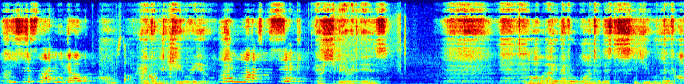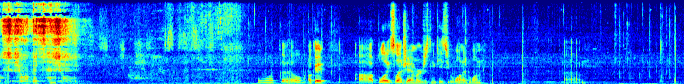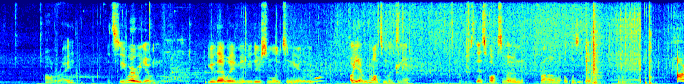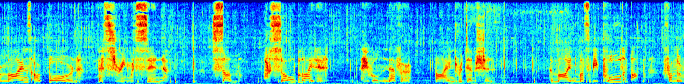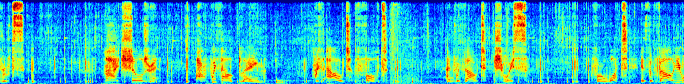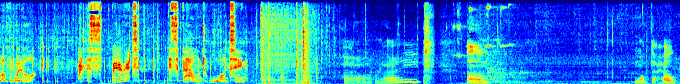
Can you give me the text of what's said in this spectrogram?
Please just let me go. Oh, stop. We're going to cure you. I'm not sick. Your spirit is. All I ever wanted is to see you live up to your potential. What the hell? Okay. Uh, bloody sledgehammer, just in case you wanted one. Um, Alright. Let's see, where are we going? Go that way. Maybe there's some loots in here that we want? Oh yeah, we want some loots in here. this voxophone from Elizabeth? Our minds are born festering with sin. Some are so blighted they will never find redemption. The mind must be pulled up from the roots. My children are without blame, without fault, and without choice. For what is the value of will when the spirit is found wanting? Alright. um. What the hell?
